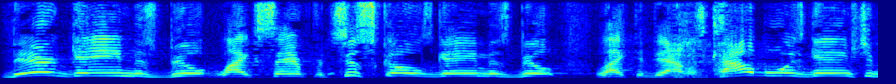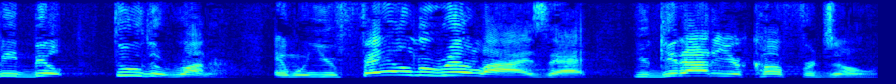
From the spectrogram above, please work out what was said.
Their game is built like San Francisco's game is built, like the Dallas Cowboys game should be built through the runner. And when you fail to realize that, you get out of your comfort zone.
